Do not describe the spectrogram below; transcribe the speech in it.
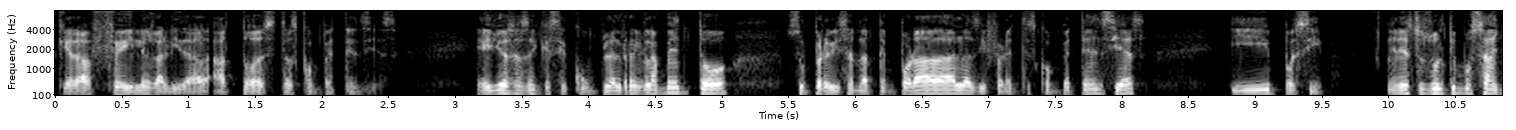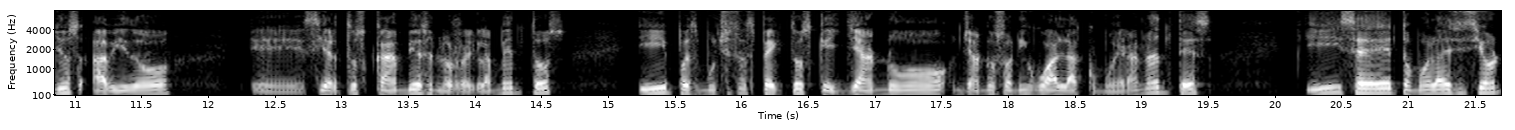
que da fe y legalidad a todas estas competencias. Ellos hacen que se cumpla el reglamento, supervisan la temporada, las diferentes competencias y pues sí, en estos últimos años ha habido eh, ciertos cambios en los reglamentos y pues muchos aspectos que ya no, ya no son igual a como eran antes y se tomó la decisión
